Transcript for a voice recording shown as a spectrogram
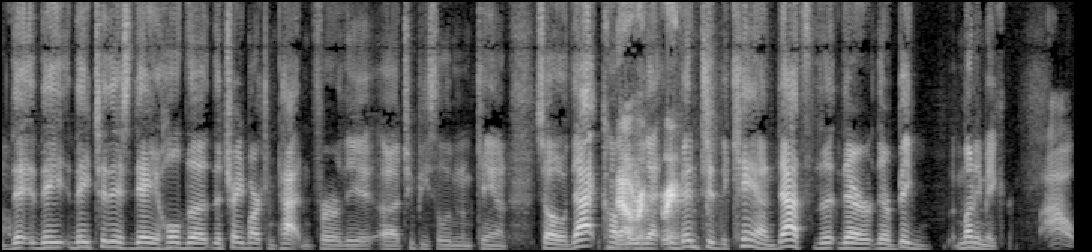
Wow. they, they they to this day hold the the trademark and patent for the uh, two piece aluminum can. So that company Ra- that Ra- invented the can, that's the, their their big moneymaker. Wow.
